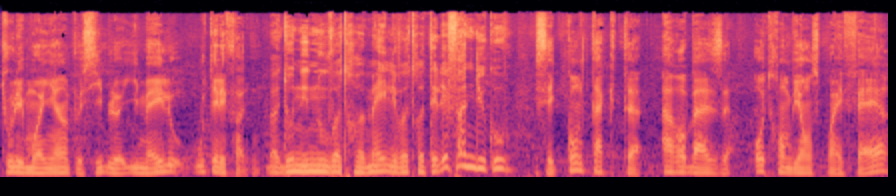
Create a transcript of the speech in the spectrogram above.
tous les moyens possibles, email ou téléphone. Bah Donnez-nous votre mail et votre téléphone du coup. C'est contact autreambiance.fr,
